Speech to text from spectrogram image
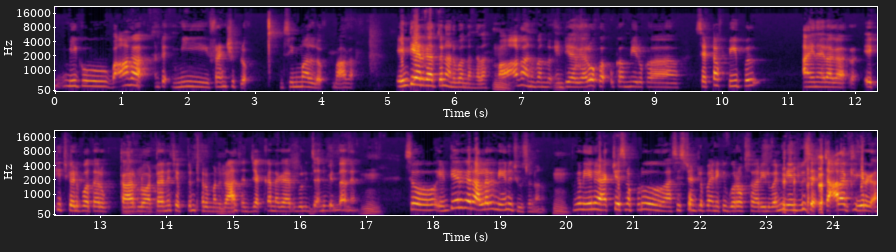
మీకు బాగా అంటే మీ ఫ్రెండ్షిప్లో సినిమాల్లో బాగా. ఎన్టీఆర్ గారితో అనుబంధం కదా? బాగా అనుబంధం. ఎన్టీఆర్ గారు ఒక ఒక మీరు ఒక సెట్ ఆఫ్ పీపుల్ ఆయన ఇలాగా ఎక్కించుకెళ్ళిపోతారు కారులో అట్లానే చెప్తుంటారు మన రాజ జక్కన్న గారి గురించి అని విన్నాను నేను. సో ఎన్టీఆర్ గారు అల్లరి నేను చూస్తున్నాను. ఇంకా నేను యాక్ట్ చేసినప్పుడు అసిస్టెంట్ల పైనకి గుర్రపు స్వారీలు ఇవన్నీ నేను చూసా. చాలా క్లియర్గా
